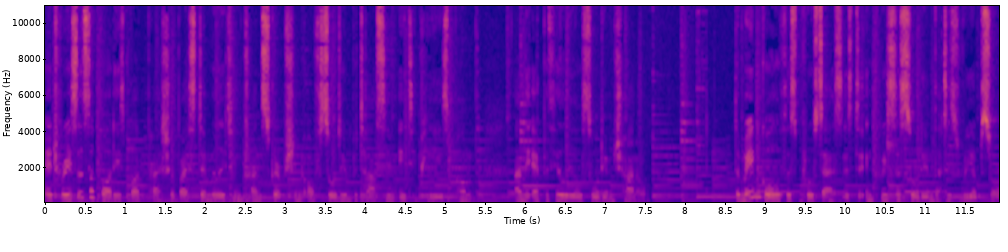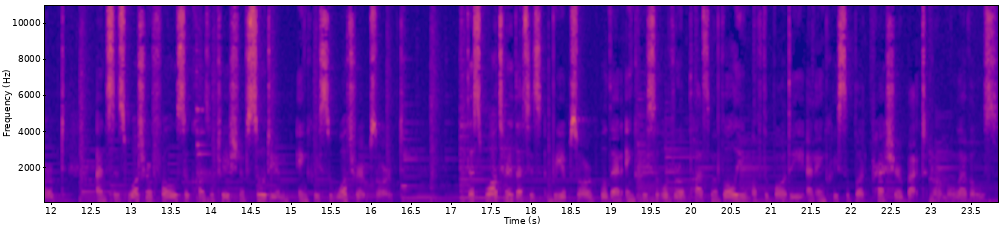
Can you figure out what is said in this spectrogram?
It raises the body's blood pressure by stimulating transcription of sodium potassium ATPase pump and the epithelial sodium channel. The main goal of this process is to increase the sodium that is reabsorbed, and since water follows the concentration of sodium, increase the water absorbed. This water that is reabsorbed will then increase the overall plasma volume of the body and increase the blood pressure back to normal levels.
